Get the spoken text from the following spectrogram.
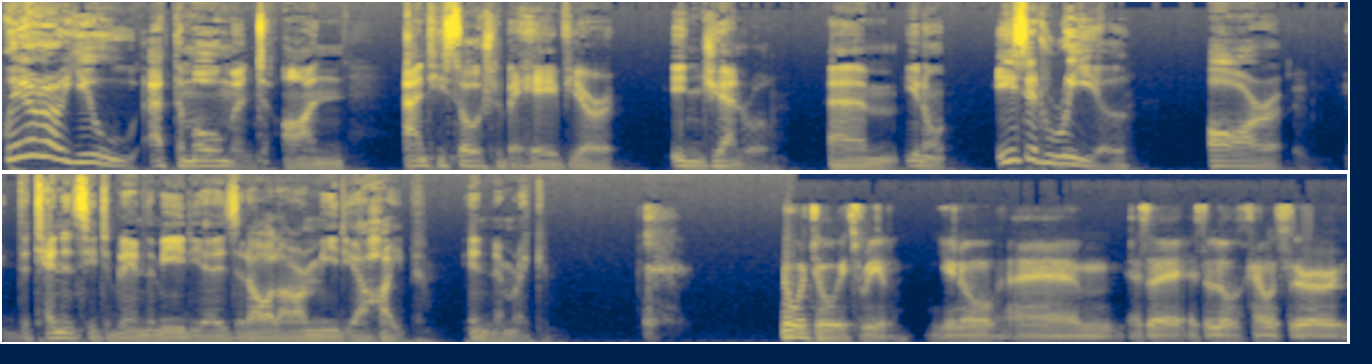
where are you at the moment on antisocial behaviour in general? Um, you know, is it real or the tendency to blame the media? Is it all our media hype in Limerick? No, Joe, it's real. You know, um, as a as a local councillor,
